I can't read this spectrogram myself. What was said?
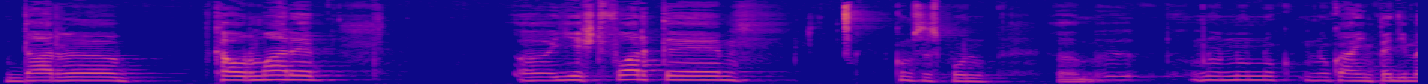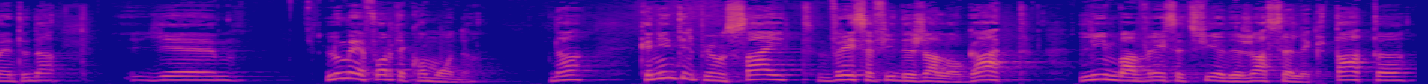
dar uh, ca urmare uh, ești foarte, cum să spun, nu, nu, nu, nu ca impedimente, dar e, lumea e foarte comodă, da? Când intri pe un site, vrei să fii deja logat, limba vrei să-ți fie deja selectată,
